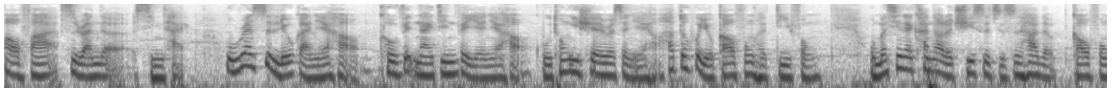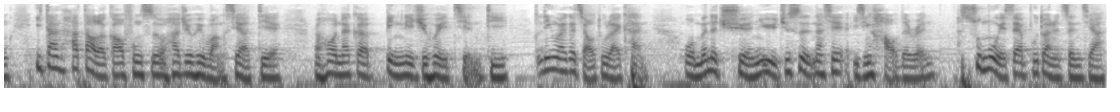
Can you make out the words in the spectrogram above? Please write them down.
爆发自然的形态。无论是流感也好，COVID-19 肺炎也好，普通一些热症也好，它都会有高峰和低峰。我们现在看到的趋势只是它的高峰，一旦它到了高峰之后，它就会往下跌，然后那个病例就会减低。另外一个角度来看，我们的痊愈就是那些已经好的人数目也是在不断的增加。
